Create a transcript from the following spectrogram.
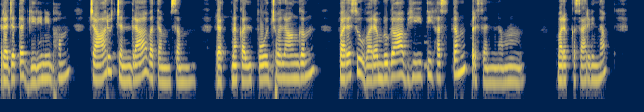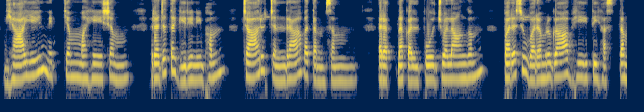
రజత గిరినిభం చారు చంద్రావతంసం. రత్నకల్పోజ్వలాంగం పరసు వరమృగాభీతి హస్తం ప్రసన్నం మరొక్కసారి విందాం. ధ్యాయే నిత్యం మహేశం రజత గిరినిభం రత్నకల్పోజ్వలాంగం పరశు వరమృగాభీతి హస్తం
